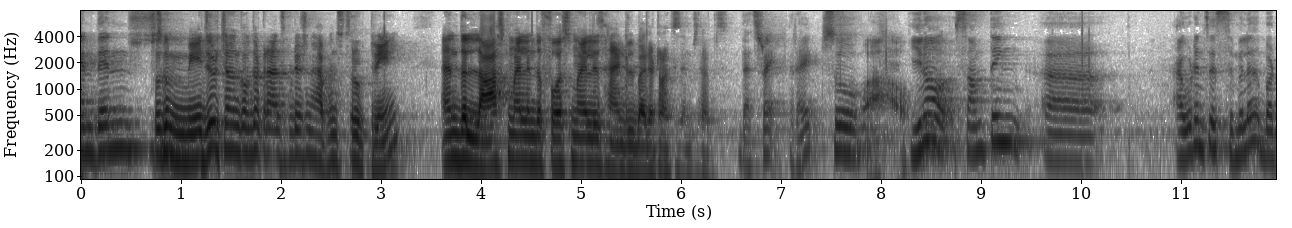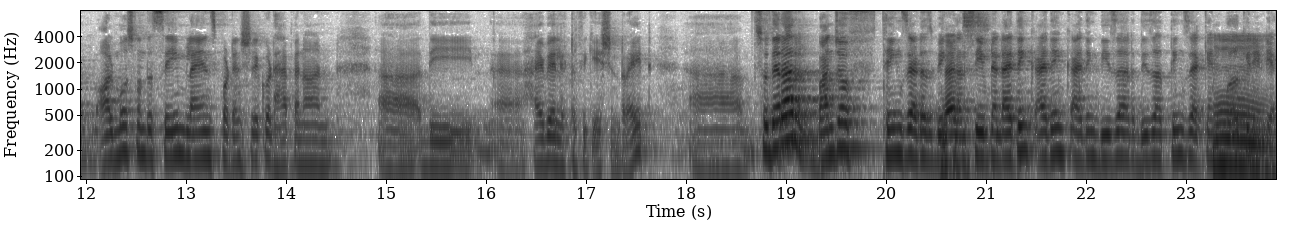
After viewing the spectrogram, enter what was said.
And then so, the major chunk of the transportation happens through train, and the last mile and the first mile is handled by the trucks themselves. That's right, right? So, Wow. you know, something uh, I wouldn't say similar, but almost on the same lines potentially could happen on the uh, highway electrification, right? Uh, so there are a bunch of things that is being That's- conceived, and I think I think I think these are these are things that can work in Mm, India.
